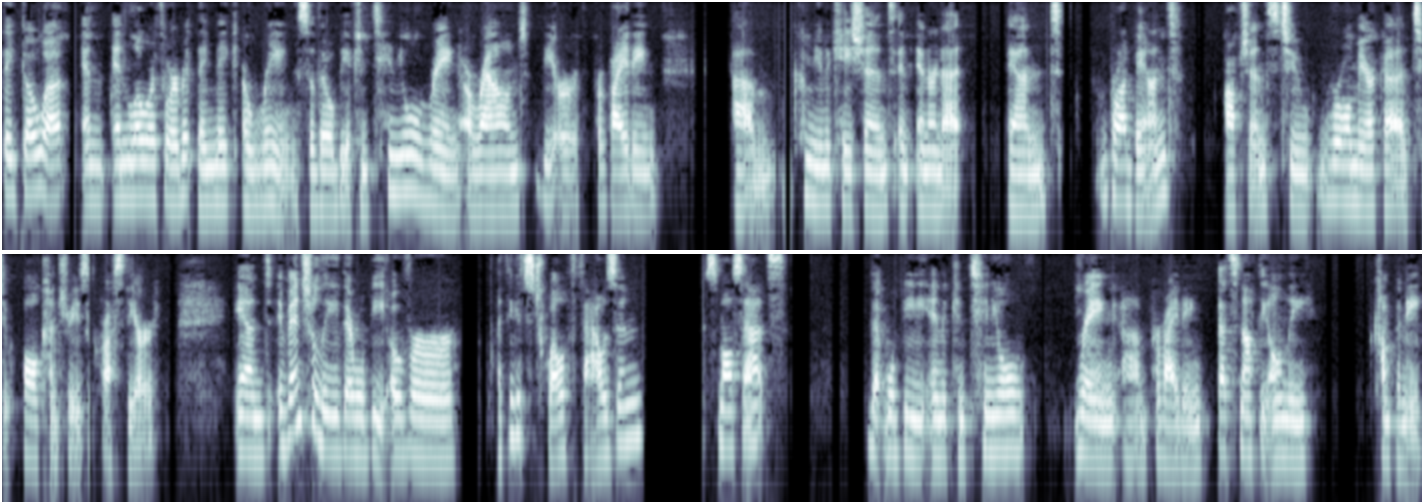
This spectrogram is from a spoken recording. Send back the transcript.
They go up and in low Earth orbit, they make a ring. So there will be a continual ring around the Earth, providing um, communications and internet and broadband options to rural America, to all countries across the Earth. And eventually, there will be over, I think it's 12,000 small sats that will be in a continual ring um, providing. That's not the only company.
